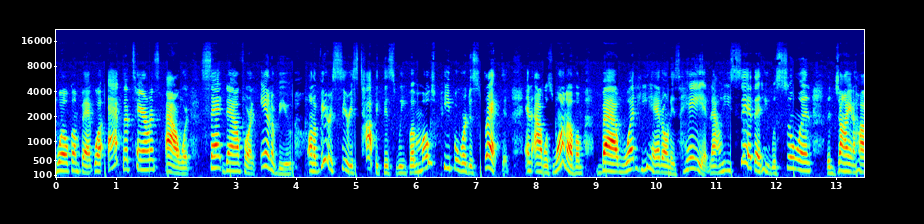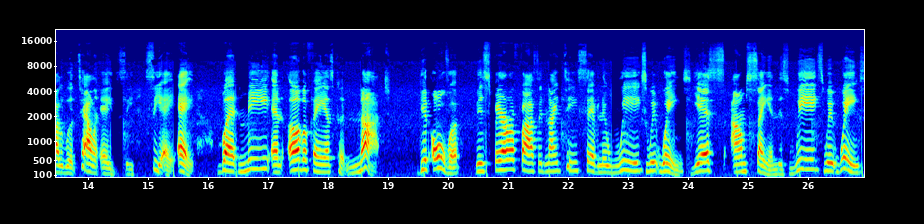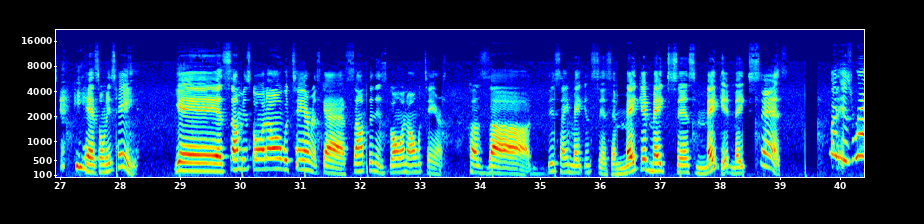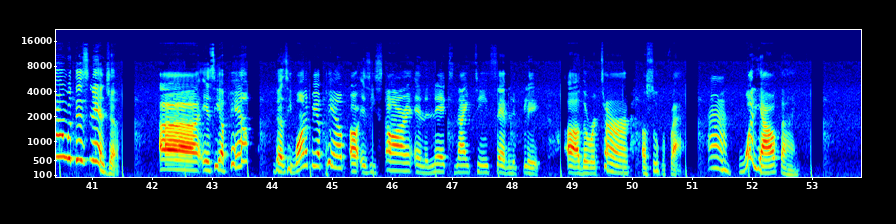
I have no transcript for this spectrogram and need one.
Welcome back. Well, actor Terrence Howard sat down for an interview on a very serious topic this week, but most people were distracted, and I was one of them, by what he had on his head. Now, he said that he was suing the giant Hollywood talent agency, CAA, but me and other fans could not get over this Farrah Fawcett 1970 wigs with wings. Yes, I'm saying this wigs with wings he has on his head. Yeah, something is going on with Terrence, guys. Something is going on with Terrence. Because uh, this ain't making sense. And make it make sense. Make it make sense. What is wrong with this ninja? Uh, is he a pimp? Does he want to be a pimp? Or is he starring in the next 1970 flick, uh, The Return of Superfly? Mm, what do y'all think?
